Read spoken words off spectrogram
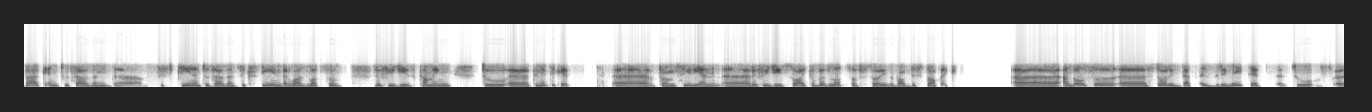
back in 2015 and 2016, there was lots of refugees coming to uh, Connecticut uh, from Syrian uh, refugees. So I covered lots of stories about this topic. Uh, and also uh, stories that is related to uh,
